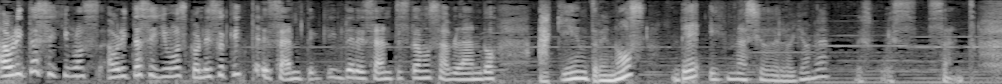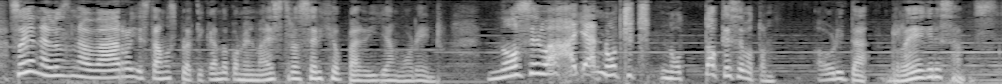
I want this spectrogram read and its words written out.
ahorita seguimos, ahorita seguimos con eso. Qué interesante, qué interesante. Estamos hablando aquí entre nos de Ignacio de Loyola, después santo. Soy Ana Luz Navarro y estamos platicando con el maestro Sergio Padilla Moreno. No se vaya, no, no toque ese botón. Ahorita regresamos.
